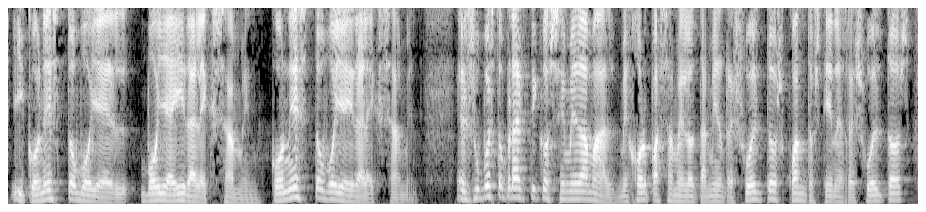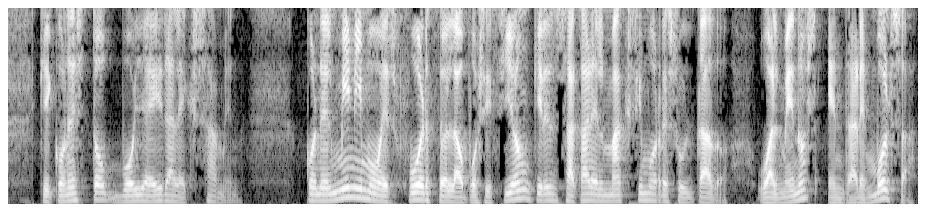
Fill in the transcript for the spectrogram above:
y con esto voy a, ir al examen. Con esto voy a ir al examen. El supuesto práctico se me da mal, mejor pásamelo también resueltos, cuántos tienes resueltos, que con esto voy a ir al examen. Con el mínimo esfuerzo en la oposición quieren sacar el máximo resultado, o al menos entrar en bolsa.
